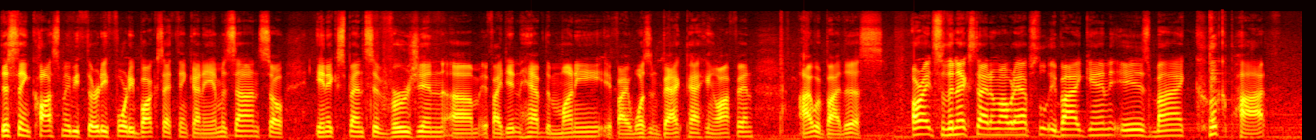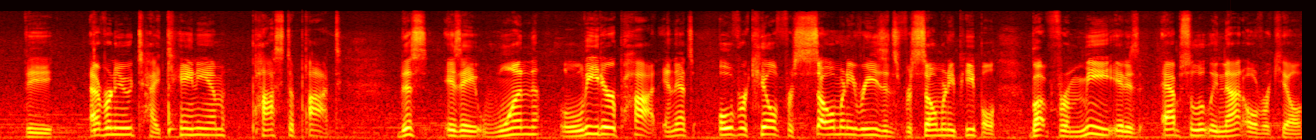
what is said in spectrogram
this thing costs maybe 30, 40 bucks, I think on Amazon. So inexpensive version. Um, if I didn't have the money, if I wasn't backpacking often, I would buy this. All right, so the next item I would absolutely buy again is my cook pot, the Evernew Titanium Pasta Pot. This is a one liter pot and that's overkill for so many reasons for so many people. But for me, it is absolutely not overkill.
